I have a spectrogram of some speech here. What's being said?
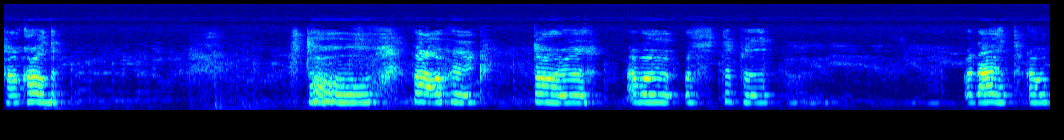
took on so perfect story about a stupid when I going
